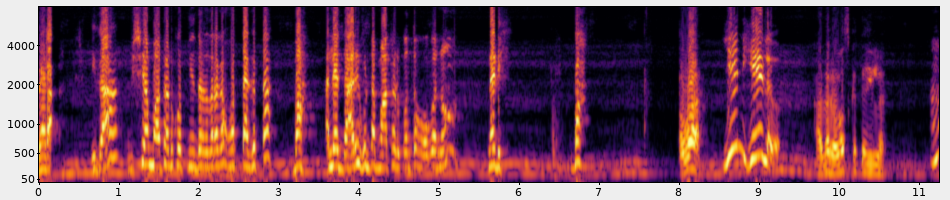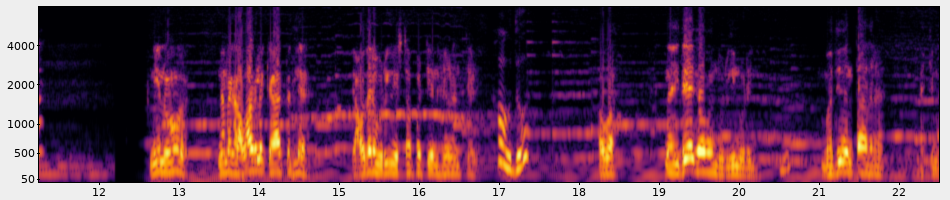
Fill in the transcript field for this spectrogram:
ಬೇಡ. ಈಗ ವಿಷಯ ಮಾತಾಡ್ಕೊತ ನಿಂದ್ರದ್ರಾಗ ಹೊತ್ತಾಗತ್ತ? ಬಾ ಅಲ್ಲೇ ದಾರಿ ಗುಂಟ ಮಾತಾಡ್ಕೊಂತ ಹೋಗೋನು. ನಡಿ. ಬಾ. ಅವ ಏನ್ ಹೇಳು? ಅದರ ಅವಶ್ಯಕತೆ ಇಲ್ಲ? ನೀನು ನನಗ ಅವಾಗ್ಲೇ ಕೇಳತ್ತಿದ್ಲೆ ಯಾವ್ದಾರ ಹುಡುಗಿನ ಇಷ್ಟಪಟ್ಟಿ ಅಂತ ಹೇಳ ಅಂತೇಳಿ. ಹೌದು. ಅವ್ವ ನಾ ಇದೇಗ ಒಂದ್ ಹುಡುಗಿ ನೋಡಿನಿ. ಮದುವೆ ಅಂತ ಆದ್ರ ಆಕಿನ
